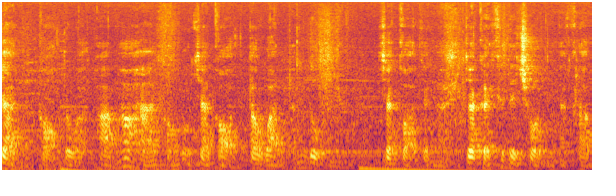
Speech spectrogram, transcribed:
จะก่อตัวความห้าวหาญของดวงจันทร์ก่อตะวันทั้งดวงเนี่ยจะก่อยังไง จะเกิดขึ้นในชนนะครับ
